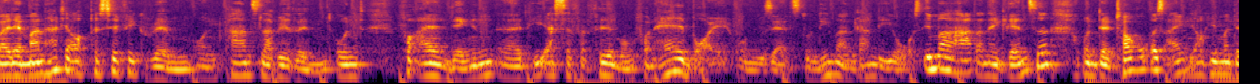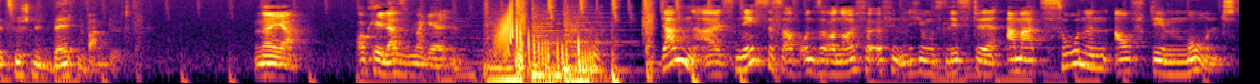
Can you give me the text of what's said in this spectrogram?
Weil der Mann hat ja auch Pacific Rim und Pan's Labyrinth und vor allen Dingen äh, die erste Verfilmung von Hellboy umgesetzt. Und die waren grandios. Immer hart an der Grenze. Und der Toro ist eigentlich auch jemand, der zwischen den Welten wandelt. Naja, okay, lass ich mal gelten. Dann als nächstes auf unserer Neuveröffentlichungsliste Amazonen auf dem Mond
